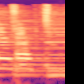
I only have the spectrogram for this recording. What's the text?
Música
